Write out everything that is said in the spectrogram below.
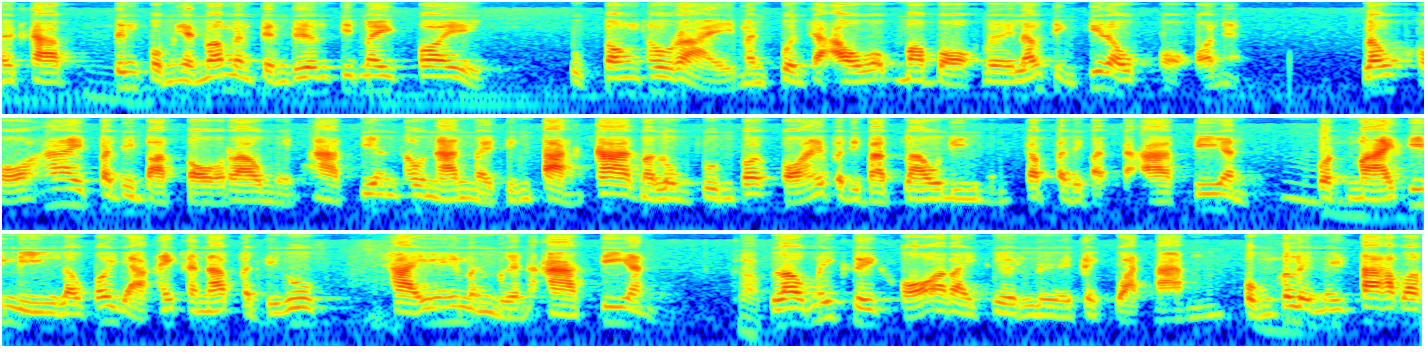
นะครับ ซึ่งผมเห็นว่ามันเป็นเรื่องที่ไม่ค่อยถูกต้องเท่าไหร่ มันควรจะเอามาบอกเลย แล้วสิ่งที่เราขอเนี่ย เราขอให้ปฏิบัติต่อเราเหมือนอาเซียนเท่านั้น หมายถึงต่างชาติมาลงทุนก็ขอให้ปฏิบัติเราดีเหมือนกับปฏิบัติกับอาเซียนอืมกฎหมายที่มีเราก็อยากให้คณะปฏิรูปใช้ให้มันเหมือนอาเซียนครับเราไม่เคยขออะไรเกินเลยไปกว่านั้น ผมก็เลยไม่ทราบว่า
